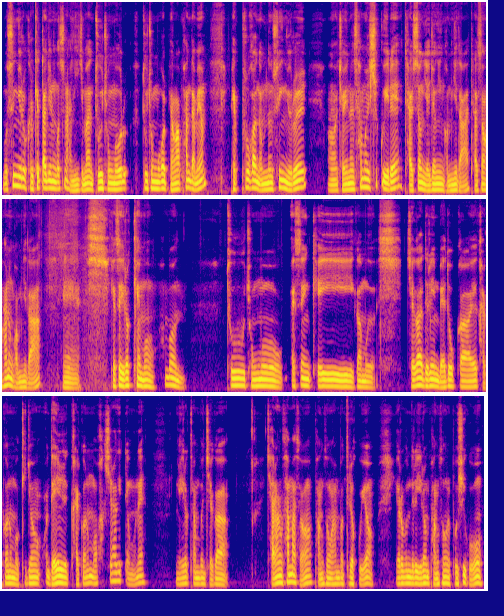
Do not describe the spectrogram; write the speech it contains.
뭐 수익률을 그렇게 따지는 것은 아니지만 두 종목을 두 종목을 병합한다면 100%가 넘는 수익률을 어, 저희는 3월 19일에 달성 예정인 겁니다. 달성하는 겁니다. 예. 그래서 이렇게 뭐 한번 두 종목 SNK가 뭐 제가 드린 매도가에 갈 거는 뭐 기존 내일 갈 거는 뭐 확실하기 때문에 이렇게 한번 제가 자랑 삼아서 방송을 한번 드렸고요. 여러분들이 이런 방송을 보시고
